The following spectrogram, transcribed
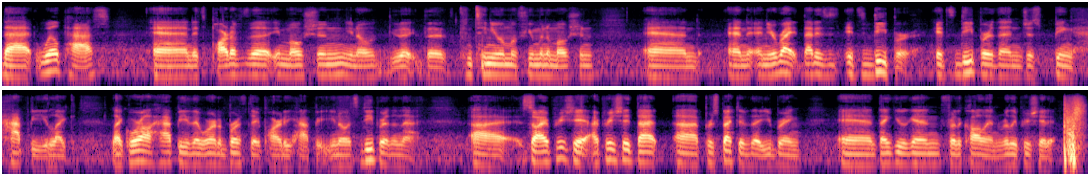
that will pass, and it's part of the emotion, you know, the, the continuum of human emotion, and and and you're right. That is, it's deeper. It's deeper than just being happy. Like like we're all happy that we're at a birthday party, happy. You know, it's deeper than that. Uh, so I appreciate I appreciate that uh, perspective that you bring, and thank you again for the call in. Really appreciate it.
